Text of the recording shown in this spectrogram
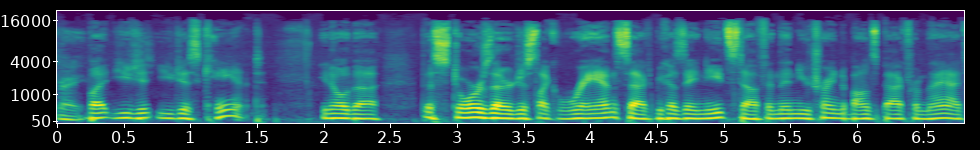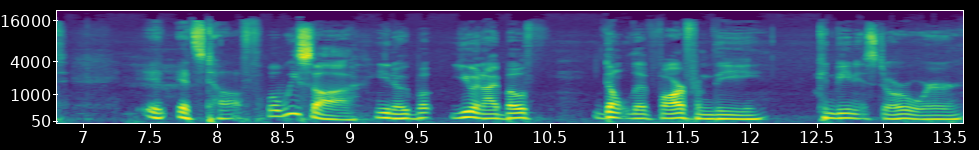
right. But you just, you just can't. You know, the, the stores that are just like ransacked because they need stuff. And then you're trying to bounce back from that. It, it's tough. Well, we saw, you know, you and I both don't live far from the convenience store where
